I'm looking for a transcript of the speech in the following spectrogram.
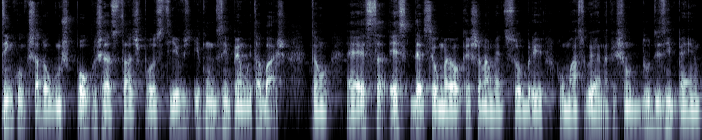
tem conquistado alguns poucos resultados positivos e com um desempenho muito abaixo. Então, é essa, esse deve ser o maior questionamento sobre o Márcio Goiano, a questão do desempenho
